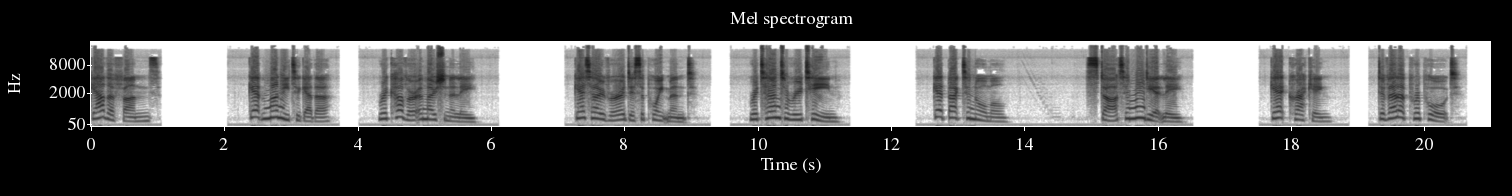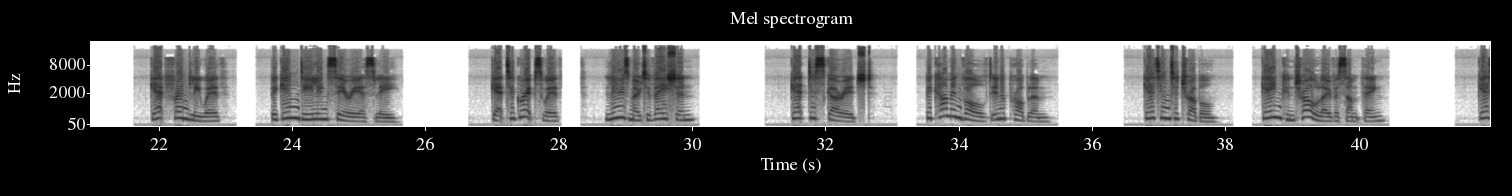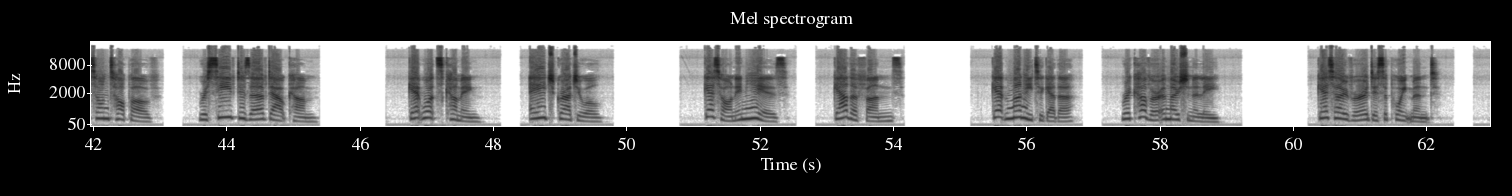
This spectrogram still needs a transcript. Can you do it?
Gather funds. Get money together. Recover emotionally. Get over a disappointment. Return to routine. Get back to normal. Start immediately. Get cracking. Develop report. Get friendly with. Begin dealing seriously. Get to grips with. Lose motivation. Get discouraged. Become involved in a problem. Get into trouble. Gain control over something. Get on top of. Receive deserved outcome. Get what's coming. Age gradual. Get on in years. Gather funds. Get money together. Recover emotionally. Get over a disappointment.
